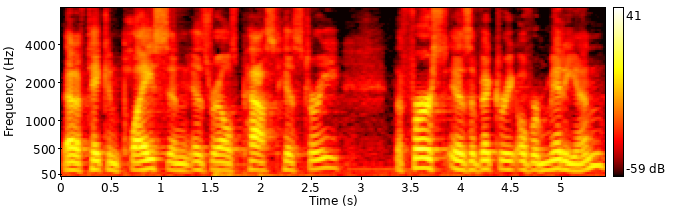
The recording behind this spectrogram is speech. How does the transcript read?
that have taken place in Israel's past history. The first is a victory over Midian,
